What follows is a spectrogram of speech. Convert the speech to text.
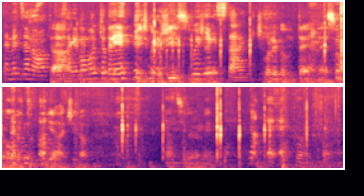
è mezzanotte, saremo molto brevi. Due cioè, stanchi. Ci vorrebbe un tè adesso, come per tutti i viaggi, no? Grazie veramente. No, eh, ecco, eh,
